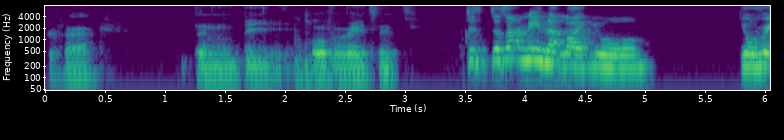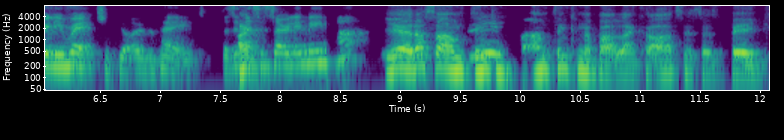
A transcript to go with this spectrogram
prefer than be overrated. Does does that mean that like you're you're really rich if you're overpaid? Does it necessarily mean that? Yeah, that's what I'm thinking. I'm thinking about like an artist that's big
